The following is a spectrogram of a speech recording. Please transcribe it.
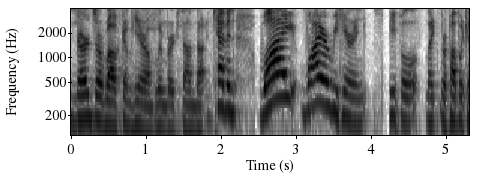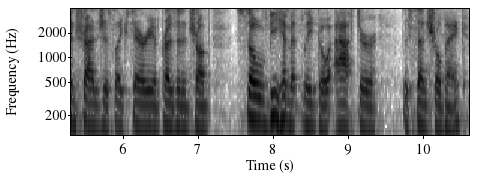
nerds are welcome here on Bloomberg Sound. Kevin, why why are we hearing people like Republican strategists like Sari and President Trump so vehemently go after the central bank?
